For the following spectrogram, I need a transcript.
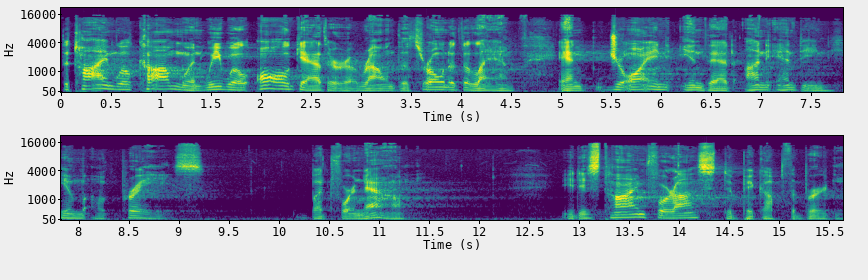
The time will come when we will all gather around the throne of the Lamb and join in that unending hymn of praise. But for now, it is time for us to pick up the burden,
